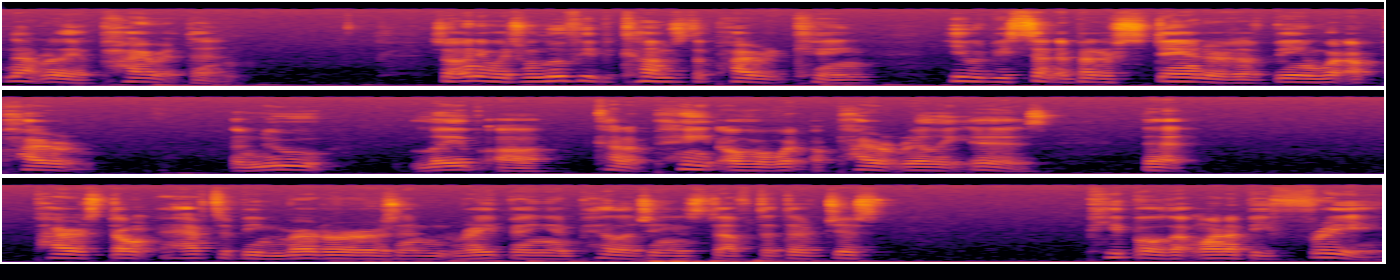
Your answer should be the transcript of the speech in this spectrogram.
not really a pirate then. So, anyways, when Luffy becomes the pirate king, he would be setting a better standard of being what a pirate, a new lab, uh, kind of paint over what a pirate really is. That pirates don't have to be murderers and raping and pillaging and stuff. That they're just people that want to be free.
